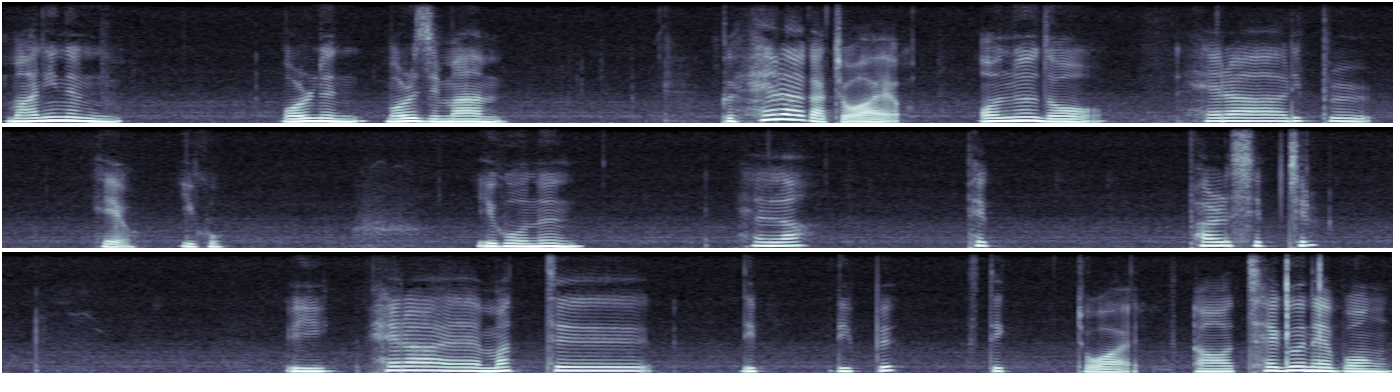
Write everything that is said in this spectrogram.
많이는 모르는 모르지만 그 헤라가 좋아요. 오늘도 헤라 리플 해요. 이거 이거는 헬라 187? 이 헤라의 마트 립, 리프 스틱 좋아해. 어, 최근에 본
